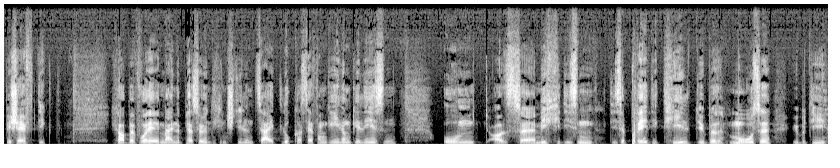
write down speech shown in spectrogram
beschäftigt. Ich habe vorher in meiner persönlichen stillen Zeit Lukas Evangelium gelesen und als äh, Michi diesen, diese Predigt hielt über Mose, über die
